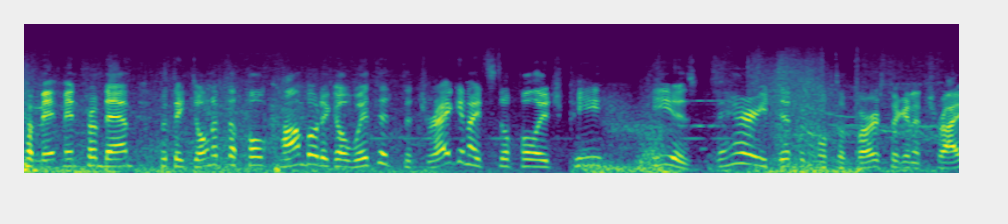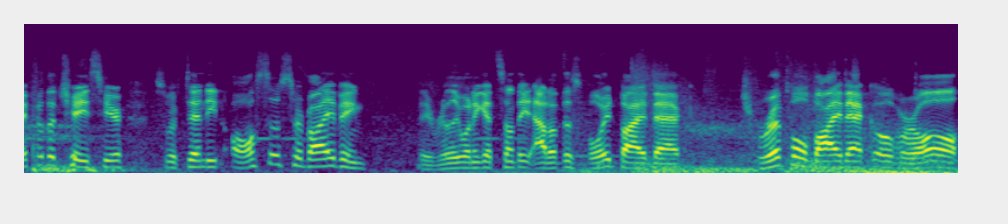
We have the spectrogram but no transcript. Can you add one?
Commitment from them, but they don't have the full combo to go with it. The Dragon Knight's still full HP. He is very difficult to burst. They're going to try for the chase here. Swift Ending also surviving. They really want to get something out of this Void buyback. Triple buyback overall.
